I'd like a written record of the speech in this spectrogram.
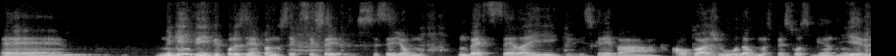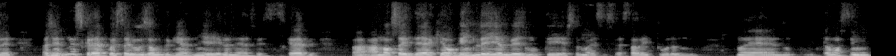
É, ninguém vive, por exemplo, a não ser que você seja, você seja um, um best-seller aí, que escreva autoajuda, algumas pessoas ganham dinheiro, né? A gente não escreve com essa ilusão de ganhar dinheiro, né? Você escreve. A, a nossa ideia é que alguém leia mesmo o texto, mas essa leitura não é. Não, então, assim,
